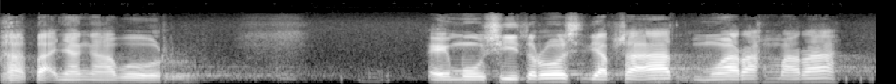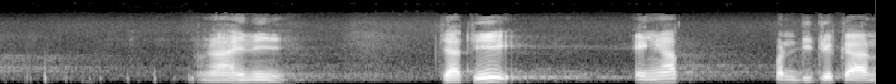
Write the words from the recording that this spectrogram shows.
bapaknya ngawur. Emosi terus setiap saat, marah-marah. Nah ini jadi ingat pendidikan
